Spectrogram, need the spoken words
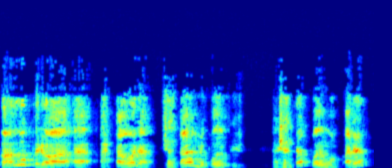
hago, pero hasta ahora, ya está, lo podemos, ya está, podemos parar.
